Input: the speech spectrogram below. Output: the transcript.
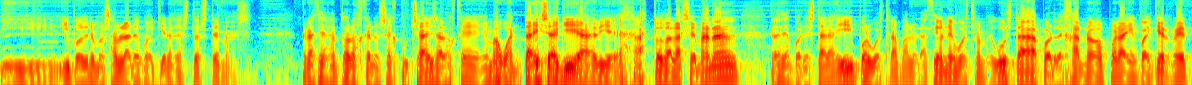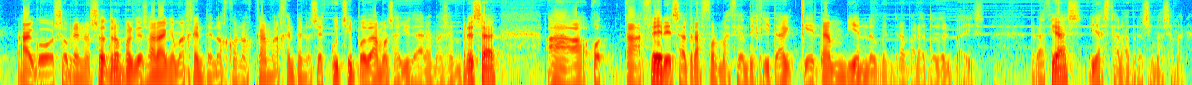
y, podremos hablar de cualquiera de estos temas. Gracias a todos los que nos escucháis, a los que me aguantáis aquí a, a todas las semanas. Gracias por estar ahí, por vuestras valoraciones, vuestros me gusta, por dejarnos por ahí en cualquier red algo sobre nosotros, porque eso hará que más gente nos conozca, más gente nos escuche y podamos ayudar a más empresas a, a hacer esa transformación digital que también nos vendrá para todo el país. Gracias y hasta la próxima semana.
